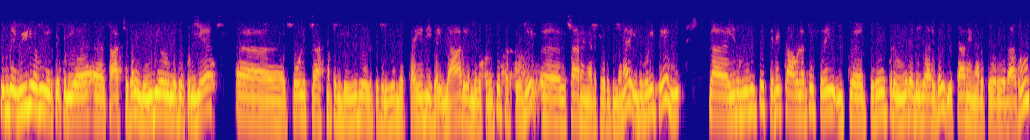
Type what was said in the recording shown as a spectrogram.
இந்த வீடியோவில் இருக்கக்கூடிய காட்சிகள் இந்த வீடியோவில் இருக்கக்கூடிய போலீசார் மற்றும் இந்த வீடியோ எடுக்கக்கூடிய இந்த கைதிகள் யார் என்பது குறித்து தற்போது விசாரணை நடத்தி வருகின்றன இது குறித்து இது குறித்து சிறை காவலர்கள் சிறை சிறைத்துறை உயர் அதிகாரிகள் விசாரணை நடத்தி வருவதாகவும்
